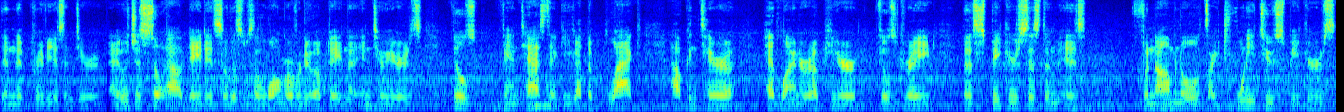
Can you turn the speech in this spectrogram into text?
than the previous interior. It was just so outdated, so this was a long overdue update, and the interior feels fantastic. You got the black Alcantara headliner up here, feels great. The speaker system is phenomenal. It's like 22 speakers.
